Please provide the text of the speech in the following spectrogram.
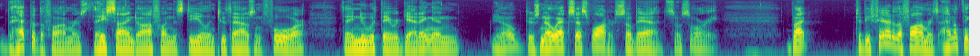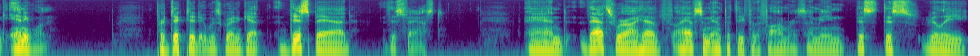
the heck with the farmers. They signed off on this deal in 2004. They knew what they were getting, and you know, there's no excess water. So bad. So sorry. But to be fair to the farmers, I don't think anyone predicted it was going to get this bad this fast. And that's where I have I have some empathy for the farmers. I mean, this this really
